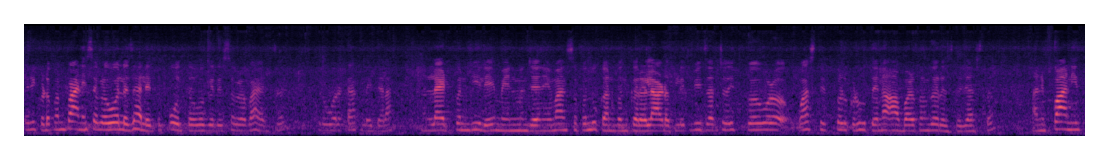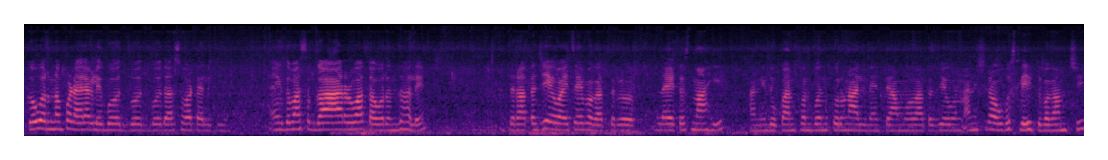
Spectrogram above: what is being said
तर इकडं पण पाणी सगळं ओलं झालंय तर पोतं वगैरे सगळं बाहेरचं. तर वर टाकलंय त्याला. लाइट पण गेले मेन म्हणजे माणसं पण दुकान बंद करायला अडकलेत. विजाचं इतकं वळ वाजतेत कडकड होते ना. आबाळ पण गरजतं जास्त. आणि पाणी इतकं वरनं पडायला लागले बद बद बद असं वाटायला की. एकदम असं गार वातावरण झालंय. तर आता जेवायचं आहे बघा. तर लाईटच नाही. आणि दुकान पण बंद करून आले नाही. त्यामुळं आता जेवण आणि श्राव बसले इथं बघा आमची.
